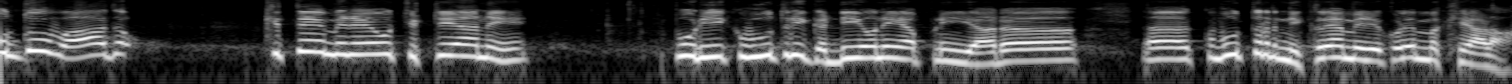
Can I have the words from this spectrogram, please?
ਉਸ ਤੋਂ ਬਾਅਦ ਕਿਤੇ ਮੇਰੇ ਉਹ ਚਿੱਟਿਆਂ ਨੇ ਪੂਰੀ ਕਬੂਤਰੀ ਕੱਢੀ ਉਹਨੇ ਆਪਣੀ ਯਾਰ ਕਬੂਤਰ ਨਿਕਲਿਆ ਮੇਰੇ ਕੋਲੇ ਮਖਿਆਲਾ।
